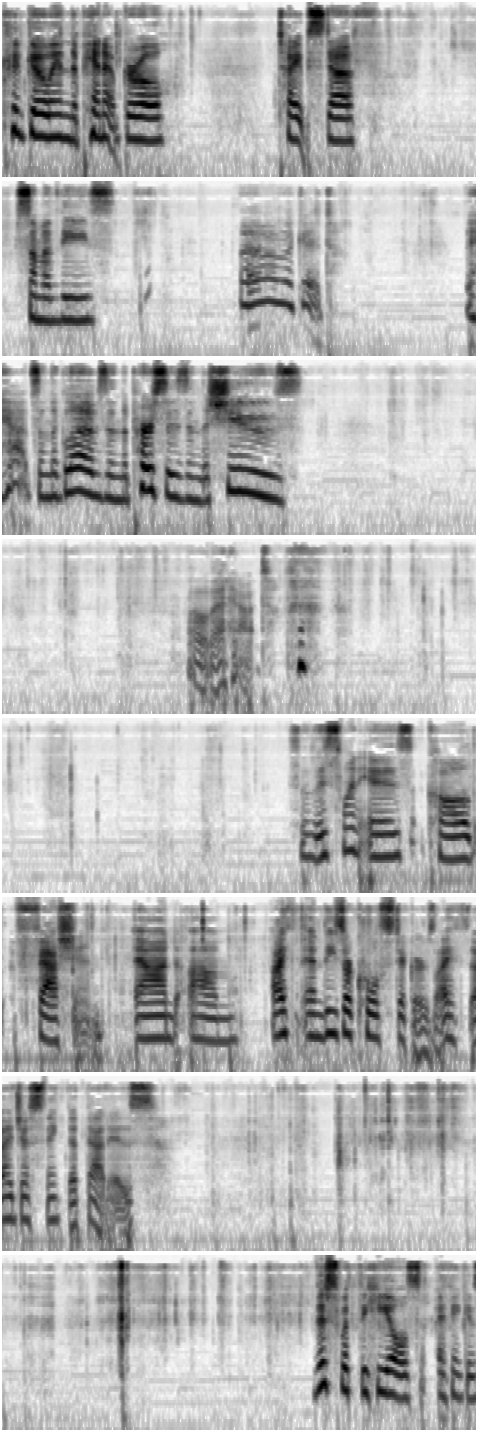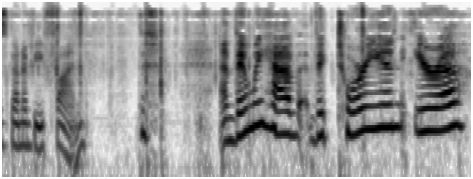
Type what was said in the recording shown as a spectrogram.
could go in the pinup girl type stuff. Some of these. Oh, look at the hats and the gloves and the purses and the shoes. Oh, that hat. so this one is called Fashion. And um, I and these are cool stickers. I, I just think that that is... This with the heels, I think, is going to be fun. and then we have Victorian era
